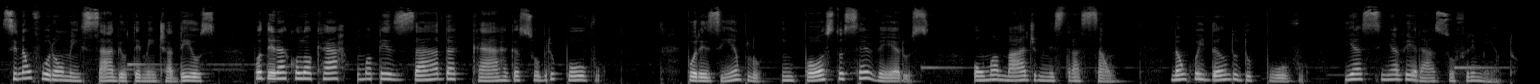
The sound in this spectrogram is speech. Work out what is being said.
se não for homem sábio ou temente a Deus, poderá colocar uma pesada carga sobre o povo. Por exemplo, impostos severos ou uma má administração, não cuidando do povo, e assim haverá sofrimento.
